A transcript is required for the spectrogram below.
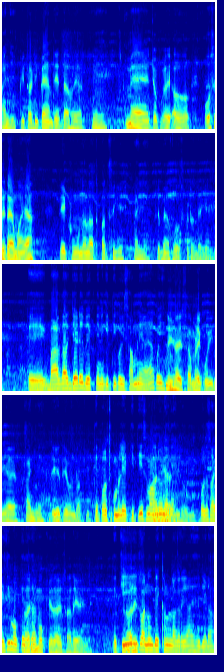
ਹਾਂਜੀ। ਵੀ ਤੁਹਾਡੀ ਭੈਣ ਦੇ ਇਦਾਂ ਹੋਇਆ। ਹੂੰ। ਮੈਂ ਚੁੱਪ ਕਰ- ਉਹ ਉਸੇ ਟਾਈਮ ਆਇਆ ਤੇ ਖੂਨ ਨਾਲ ਲੱਥਪੱਥ ਸੀਗੇ ਹਾਂਜੀ। ਤੇ ਮੈਂ ਹਸਪੀਟਲ ਲੈ ਗਿਆ ਜੀ। ਤੇ ਵਾਰਦਾਤ ਜਿਹੜੇ ਵਿਅਕਤੀ ਨੇ ਕੀਤੀ ਕੋਈ ਸਾਹਮਣੇ ਆਇਆ ਕੋਈ? ਨਹੀਂ ਹਾਏ ਸਾਹਮਣੇ ਕੋਈ ਨਹੀਂ ਆਇਆ। ਹਾਂਜੀ। ਦੇਖਦੇ ਹੁਣ ਬਾਕੀ। ਤੇ ਪੁਲਿਸ ਕੰਪਲੀਟ ਕੀਤੀ ਇਸ ਮਾਮਲੇ ਨੂੰ ਲੈ ਹਾਂਜੀ, ਕੇ ਹੋ ਗਈ। ਪੁਲਿਸ ਆਈ ਸੀ ਮੌਕੇ ਤੇ ਸਰ? ਮੌਕੇ ਦਾ ਸਾਰੇ ਆਏ ਨੇ। ਤੇ ਕੀ ਤੁਹਾਨੂੰ ਦੇਖਣ ਨੂੰ ਲੱਗ ਰਿਹਾ ਇਹ ਜਿਹੜਾ?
